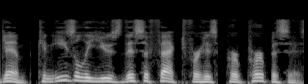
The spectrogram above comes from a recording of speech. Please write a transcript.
GIMP can easily use this effect for his, her purposes.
